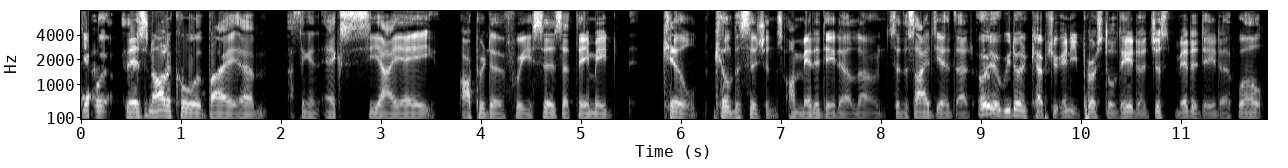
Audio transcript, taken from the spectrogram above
yeah, well, there's an article by um, I think an ex CIA operative where he says that they made kill kill decisions on metadata alone. So this idea that oh yeah, we don't capture any personal data, just metadata. Well,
